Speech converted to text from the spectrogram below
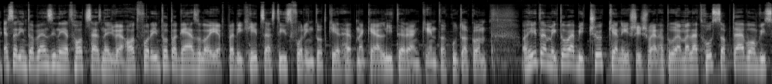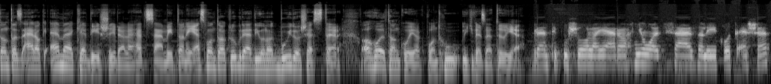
Ez szerint a benzinért 646 forintot, a gázolajért pedig 710 forintot kérhetnek el literenként a kutakon. A héten még további csökkenés is várható emellett, hosszabb távon viszont az árak emelkedésére lehet számítani. Ezt mondta a Klubrádiónak Bújdos Eszter, a holtankoljak.hu ügyvezetője. Brent típusú olajára 8%-ot esett,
